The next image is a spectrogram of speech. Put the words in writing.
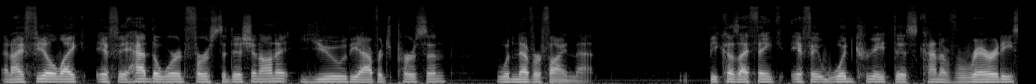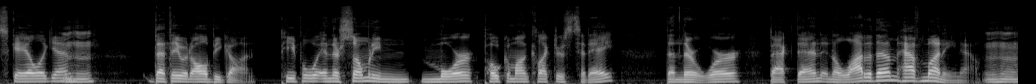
And I feel like if it had the word first edition on it, you, the average person, would never find that. Because I think if it would create this kind of rarity scale again, Mhm. that they would all be gone. People, and there's so many more Pokemon collectors today than there were back then, and a lot of them have money now. Mm-hmm.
